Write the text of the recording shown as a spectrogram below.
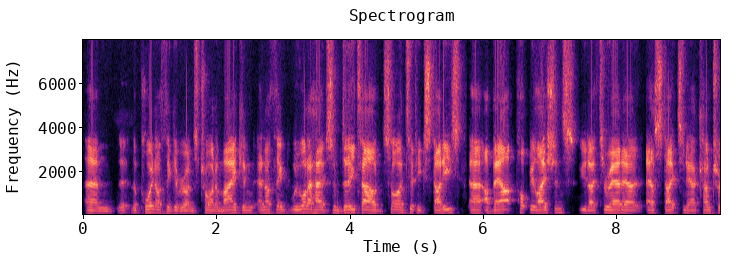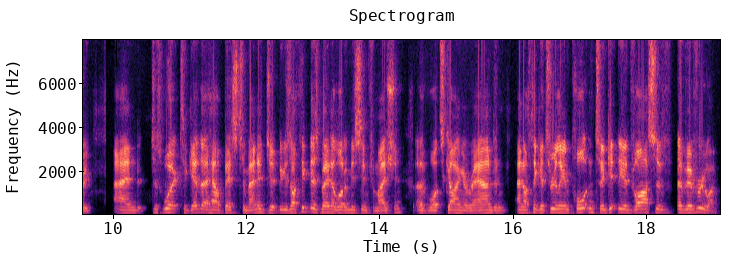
um, the, the point I think everyone's trying to make, and and I think we want to have some detailed scientific studies uh, about populations, you know, throughout our, our states and our country. And just work together how best to manage it because I think there's been a lot of misinformation of what's going around. And, and I think it's really important to get the advice of, of everyone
